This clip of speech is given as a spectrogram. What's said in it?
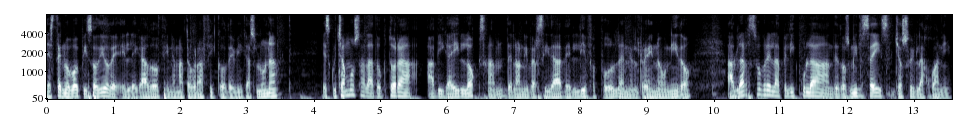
este nuevo episodio de El legado cinematográfico de Vigas Luna, escuchamos a la doctora Abigail Loxham de la Universidad de Liverpool en el Reino Unido hablar sobre la película de 2006 Yo soy la Juani,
